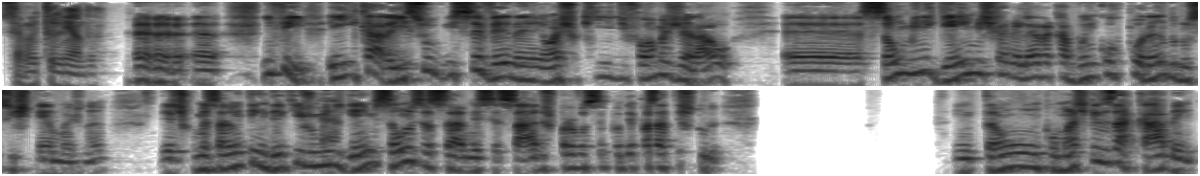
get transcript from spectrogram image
Isso é muito lindo. É, enfim, e cara, isso, isso você vê, né? Eu acho que de forma geral é, são minigames que a galera acabou incorporando nos sistemas, né? Eles começaram a entender que os é. minigames são necessários para você poder passar a textura. Então, por mais que eles acabem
